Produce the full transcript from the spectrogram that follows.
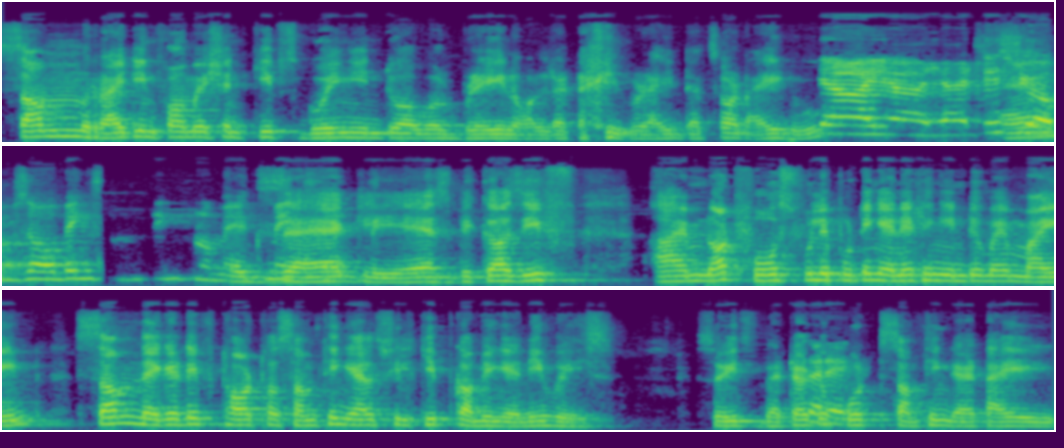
some right information keeps going into our brain all the time right? That's what i do. Yeah yeah yeah. At least and you're absorbing something from it. Exactly yes. Because if i'm not forcefully putting anything into my mind some negative thought or something else will keep coming anyways. So it's better Correct. to put something that i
